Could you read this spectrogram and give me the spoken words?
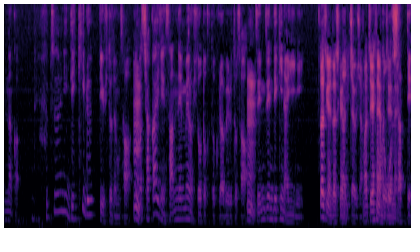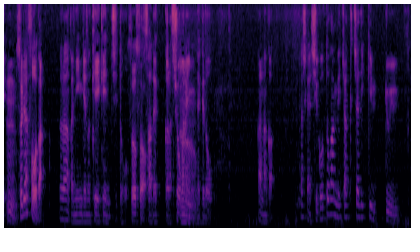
なんか普通にできるっていう人でもさ、うん。今社会人3年目の人とかと比べるとさ、うん。全然できないに確かに確かに。なっちゃうじゃん。間違いない間違いないどうしたってうんそりゃそうだ。それはなんか人間の経験値とそうそう。差だからしょうがないんだけど、なんか確かに仕事がめちゃくちゃできる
